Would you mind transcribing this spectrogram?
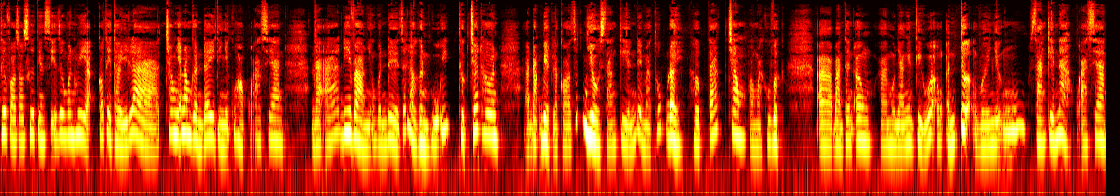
Thưa Phó Giáo sư Tiến sĩ Dương Văn Huy ạ, có thể thấy là trong những năm gần đây thì những cuộc họp của ASEAN đã đi vào những vấn đề rất là gần gũi, thực chất hơn, à, đặc biệt là có rất nhiều sáng kiến để mà thúc đẩy hợp tác trong và ngoài khu vực. À, bản thân ông, à, một nhà nghiên cứu, ông ấn tượng với những sáng kiến nào của ASEAN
